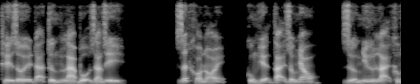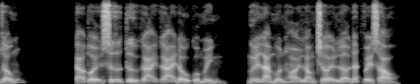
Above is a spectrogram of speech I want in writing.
Thế giới đã từng là bộ dáng gì? Rất khó nói, cùng hiện tại giống nhau, dường như lại không giống. Cao tuổi sư tử gãi gãi đầu của mình, ngươi là muốn hỏi long trời lở đất về sau,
